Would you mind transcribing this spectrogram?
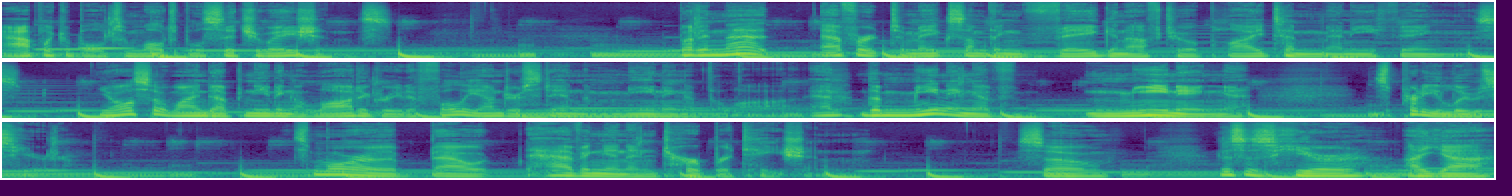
applicable to multiple situations. But in that effort to make something vague enough to apply to many things, you also wind up needing a law degree to fully understand the meaning of the law. And the meaning of meaning is pretty loose here. It's more about having an interpretation. So, this is Here, Allá,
